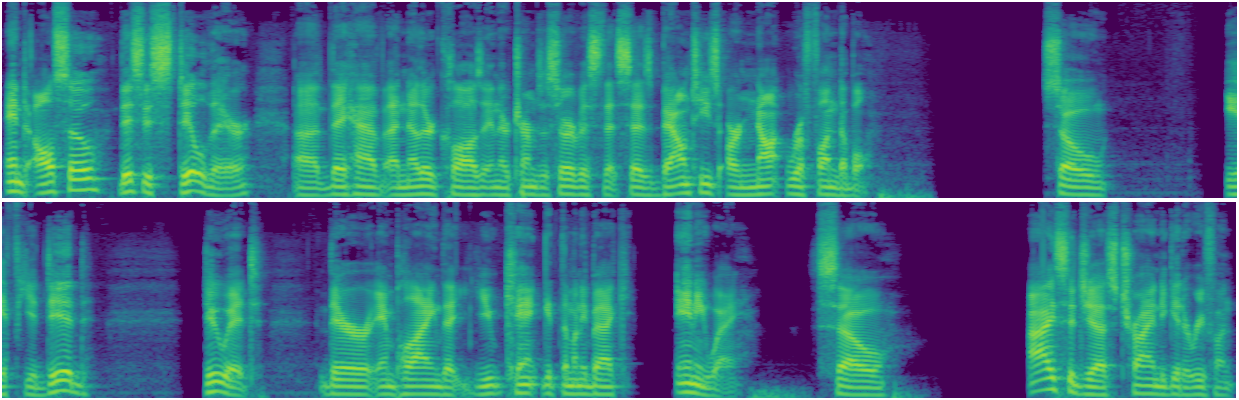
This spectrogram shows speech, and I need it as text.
And also, this is still there. Uh, they have another clause in their terms of service that says bounties are not refundable. So, if you did do it, they're implying that you can't get the money back anyway. So I suggest trying to get a refund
